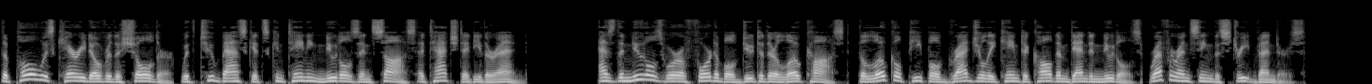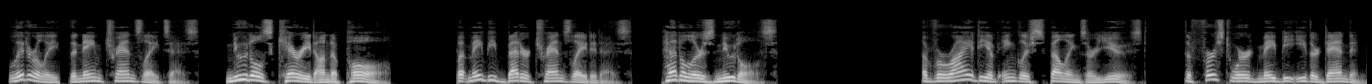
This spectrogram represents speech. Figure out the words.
The pole was carried over the shoulder, with two baskets containing noodles and sauce attached at either end. As the noodles were affordable due to their low cost, the local people gradually came to call them dandan noodles, referencing the street vendors. Literally, the name translates as, "...noodles carried on a pole." But may be better translated as peddler's noodles. A variety of English spellings are used. The first word may be either dandan,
